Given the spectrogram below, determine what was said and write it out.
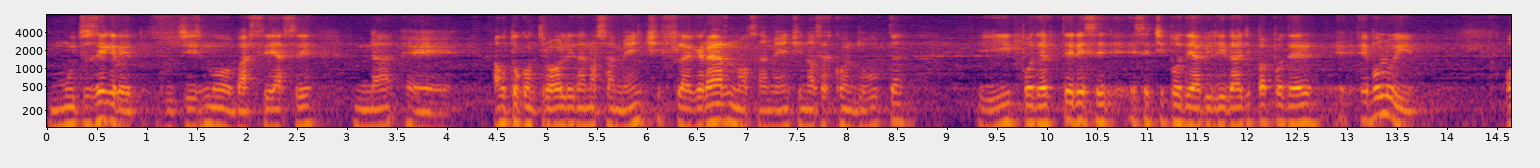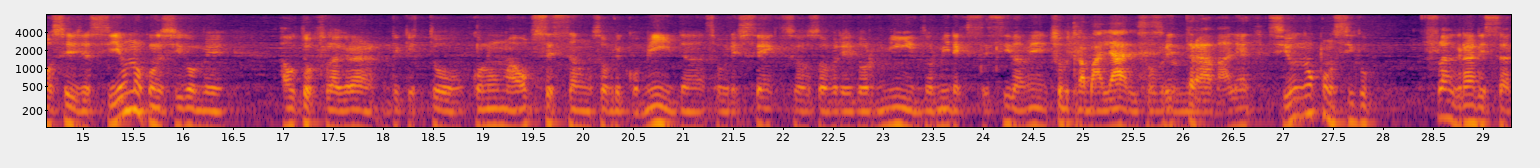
muito segredo. O budismo baseia-se na é, autocontrole da nossa mente, flagrar nossa mente, nossas condutas e poder ter esse, esse tipo de habilidade para poder evoluir. Ou seja, se eu não consigo me autoflagrar de que estou com uma obsessão sobre comida, sobre sexo, sobre dormir, dormir excessivamente, sobre trabalhar, sobre trabalhar, se eu não consigo flagrar essa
